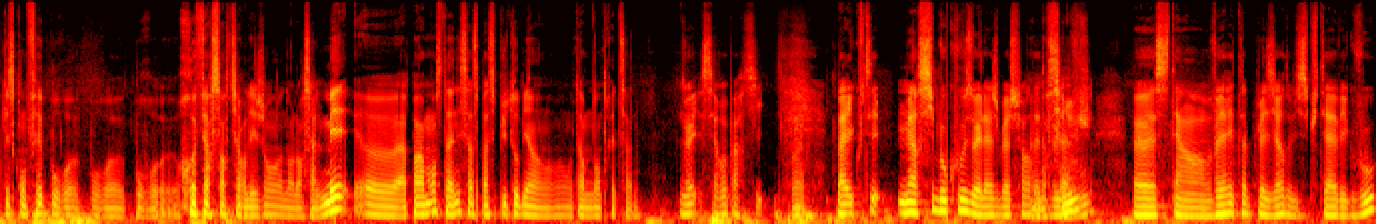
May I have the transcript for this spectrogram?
Qu'est-ce qu'on fait pour, pour, pour refaire sortir les gens dans leur salle Mais euh, apparemment cette année ça se passe plutôt bien en, en termes d'entrée de salle. Oui, c'est reparti. Ouais. Bah écoutez, merci beaucoup Zoé H. Bachar Ah, d'être venu. Euh, C'était un véritable plaisir de discuter avec vous.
